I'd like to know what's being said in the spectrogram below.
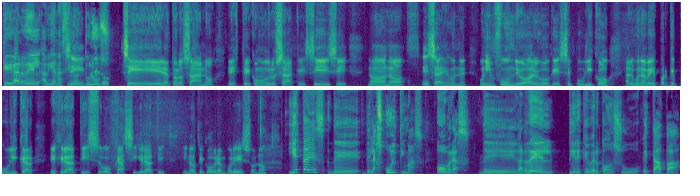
que Gardel había nacido en Toulouse. sí, era tolosano, este, como Grusaque, sí, sí. No, no, esa es un, un infundio, algo que se publicó alguna vez, porque publicar es gratis o casi gratis y no te cobran por eso, ¿no? Y esta es de, las últimas obras de Gardel, tiene que ver con su etapa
